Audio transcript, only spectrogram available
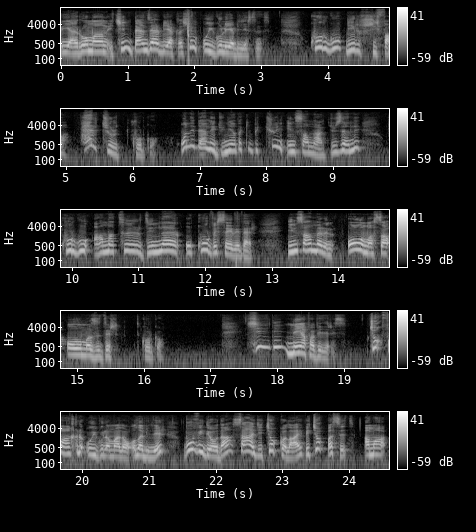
veya roman için benzer bir yaklaşım uygulayabilirsiniz. Kurgu bir şifa. Her tür kurgu. O nedenle dünyadaki bütün insanlar düzenli kurgu anlatır, dinler, okur ve seyreder. İnsanların olmasa olmazıdır kurgu. Şimdi ne yapabiliriz? Çok farklı uygulamalar olabilir. Bu videoda sadece çok kolay ve çok basit ama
